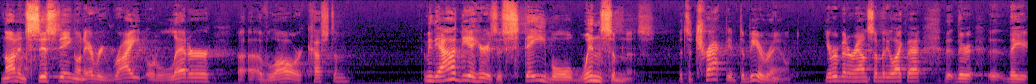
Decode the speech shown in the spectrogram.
not insisting on every right or letter uh, of law or custom. I mean, the idea here is a stable winsomeness that's attractive to be around. You ever been around somebody like that? They're, they,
